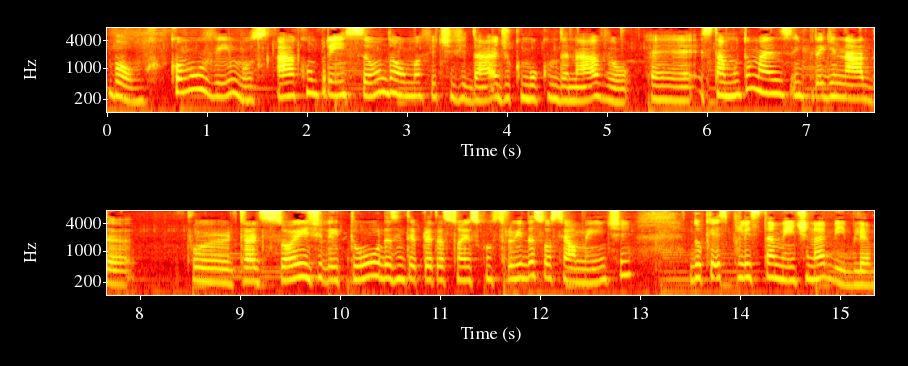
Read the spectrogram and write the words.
Bom, como vimos, a compreensão da afetividade como condenável é, está muito mais impregnada por tradições de leituras, interpretações construídas socialmente do que explicitamente na Bíblia.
